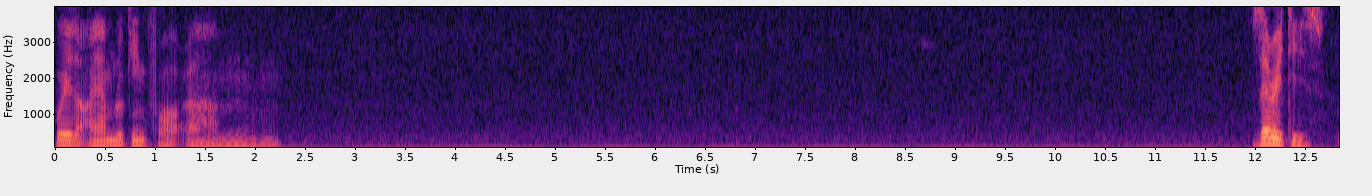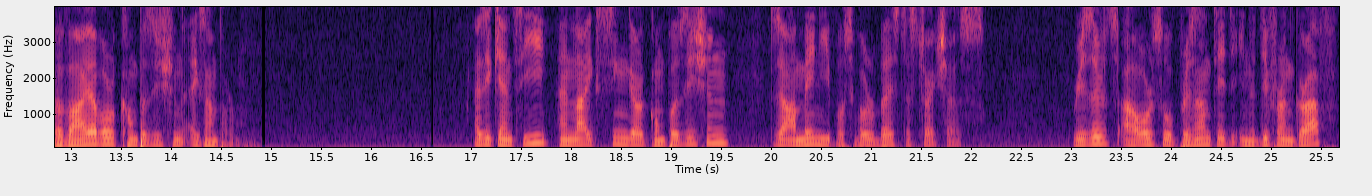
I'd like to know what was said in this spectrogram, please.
where I am looking for um, There it is, a variable composition example. As you can see, unlike single composition, there are many possible best structures. results are also presented in a different graph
